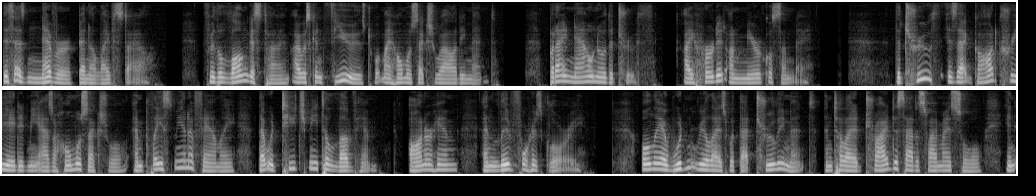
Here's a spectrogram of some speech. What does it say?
this has never been a lifestyle. For the longest time, I was confused what my homosexuality meant. But I now know the truth. I heard it on Miracle Sunday. The truth is that God created me as a homosexual and placed me in a family that would teach me to love Him, honor Him, and live for His glory. Only I wouldn't realize what that truly meant until I had tried to satisfy my soul in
